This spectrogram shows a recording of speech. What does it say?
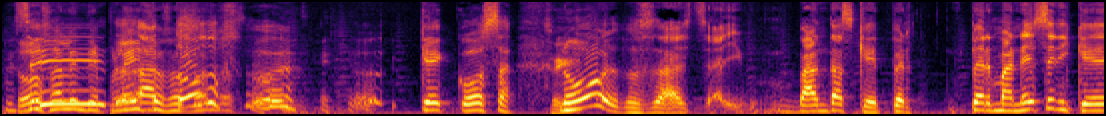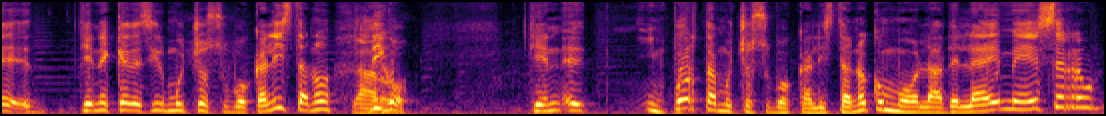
Todos. Sí, salen de pleitos. A todos. Qué cosa. Sí. No, o sea, hay bandas que per- permanecen y que tiene que decir mucho su vocalista, ¿no? Claro. Digo, quien, eh, importa mucho su vocalista, ¿no? Como la de la MS, Raúl.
